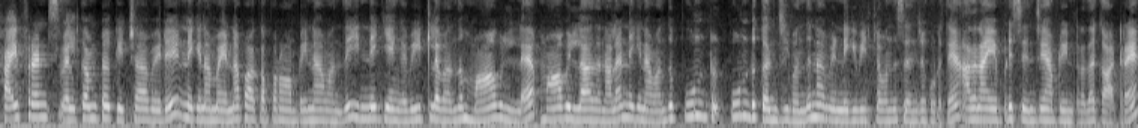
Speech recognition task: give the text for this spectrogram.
Hi friends welcome to Kitcha வீடு இன்றைக்கி நம்ம என்ன பார்க்க போகிறோம் அப்படின்னா வந்து இன்றைக்கி எங்கள் வீட்டில் வந்து மாவு இல்லை. மாவு இல்லாதனால இன்றைக்கி நான் வந்து பூண்டு பூண்டு கஞ்சி வந்து நான் இன்றைக்கி வீட்டில் வந்து செஞ்சு கொடுத்தேன். அதை நான் எப்படி செஞ்சேன் அப்படின்றத காட்டுறேன்.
